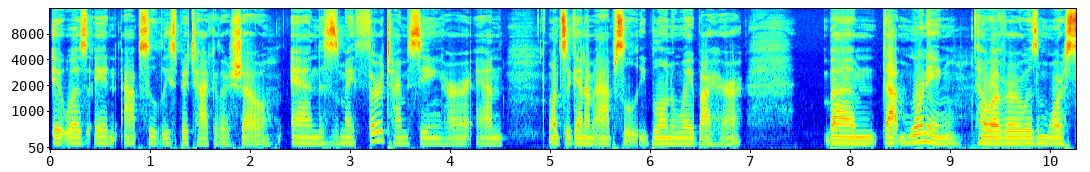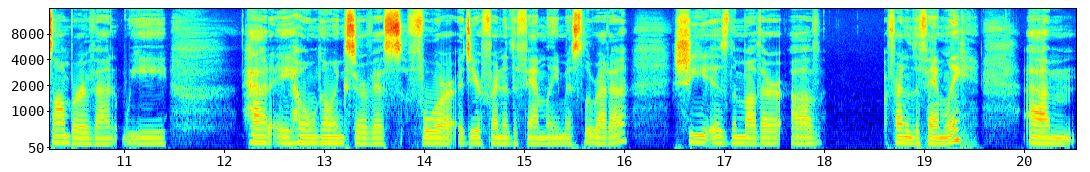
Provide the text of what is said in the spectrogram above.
it was an absolutely spectacular show. And this is my third time seeing her. And once again, I'm absolutely blown away by her. Um, that morning, however, was a more somber event. We had a homegoing service for a dear friend of the family, Miss Loretta. She is the mother of a friend of the family. Um,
